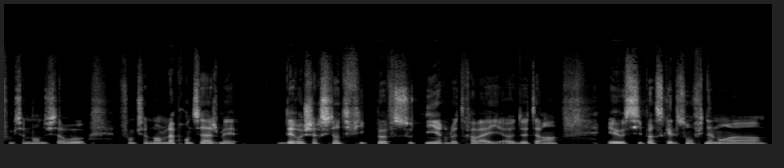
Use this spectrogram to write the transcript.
fonctionnement du cerveau, fonctionnement de l'apprentissage, mais des recherches scientifiques peuvent soutenir le travail de terrain, et aussi parce qu'elles sont finalement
